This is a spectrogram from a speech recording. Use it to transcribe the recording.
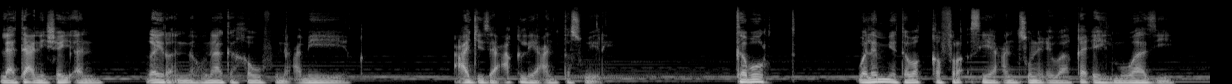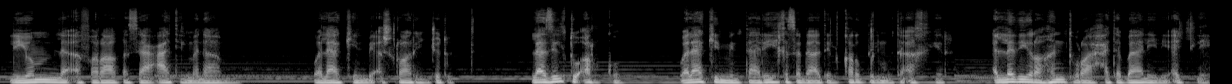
لا تعني شيئا غير أن هناك خوف عميق عجز عقلي عن تصويره. كبرت ولم يتوقف رأسي عن صنع واقعه الموازي ليملأ فراغ ساعات المنام ولكن بأشرار جدد. لا زلت أركض ولكن من تاريخ سداد القرض المتأخر الذي رهنت راحة بالي لأجله.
